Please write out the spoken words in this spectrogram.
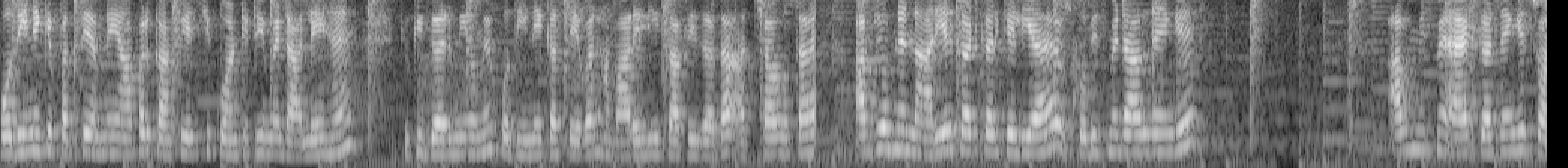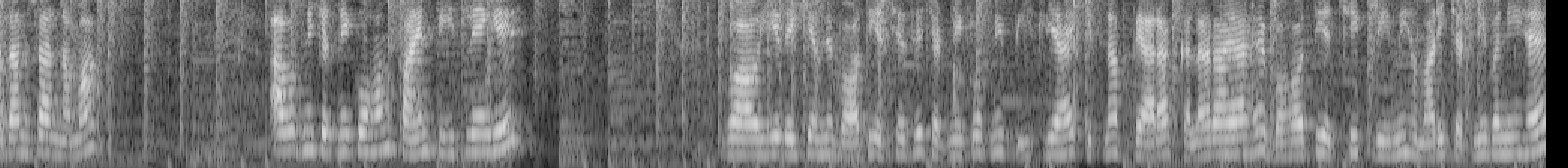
पुदीने के पत्ते हमने यहाँ पर काफ़ी अच्छी क्वांटिटी में डाले हैं, क्योंकि गर्मियों में पुदीने का सेवन हमारे लिए काफ़ी ज़्यादा अच्छा होता है। अब जो हमने नारियल कट करके लिया है, उसको भी इसमें डाल देंगे। अब हम इसमें ऐड कर देंगे स्वादानुसार नमक। अब अपनी चटनी को हम फाइन पीस लेंगे। वाह, ये देखिए, हमने बहुत ही अच्छे से चटनी को अपनी पीस लिया है। कितना प्यारा कलर आया है। बहुत ही अच्छी क्रीमी हमारी चटनी बनी है।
